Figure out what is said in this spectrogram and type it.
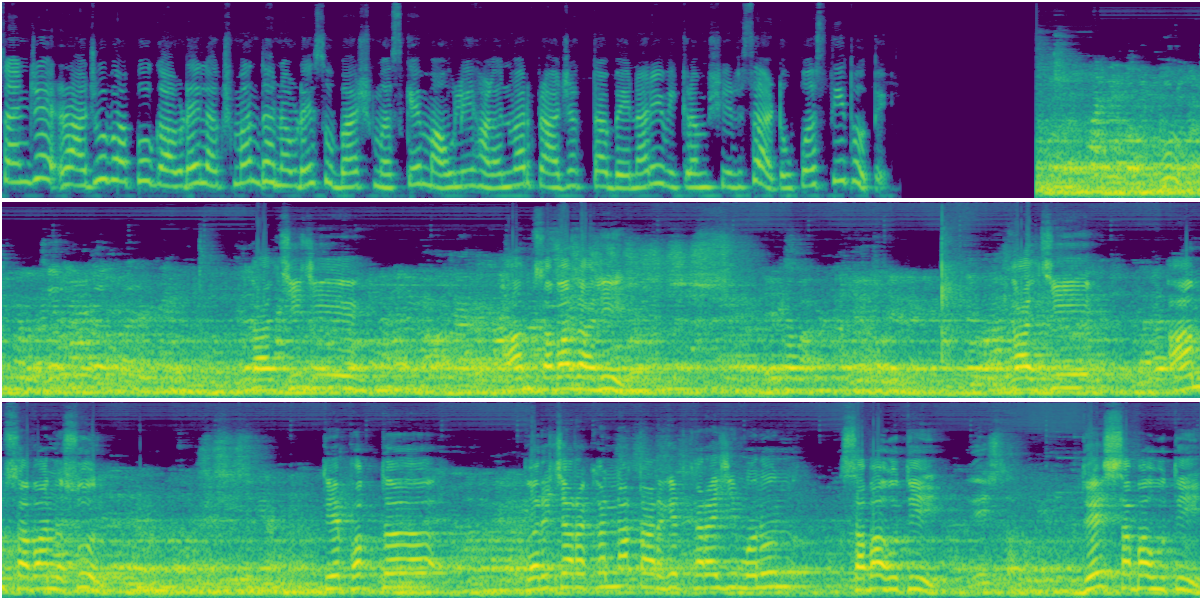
संजय राजू बापू गावडे लक्ष्मण धनवडे सुभाष मस्के माऊली हळणवर प्राजक्ता बेनारे विक्रम शिरसट उपस्थित होते. कालची जी आमसभा झाली कालची आमसभा नसून ते फक्त परिचारकांना टार्गेट करायची म्हणून सभा होती. द्वेष सभा होती.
